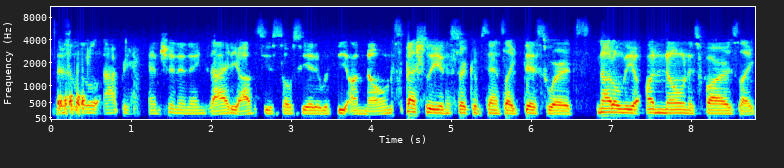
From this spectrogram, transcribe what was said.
there's a little apprehension and anxiety obviously associated with the unknown, especially in a circumstance like this where it's not only unknown as far as like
